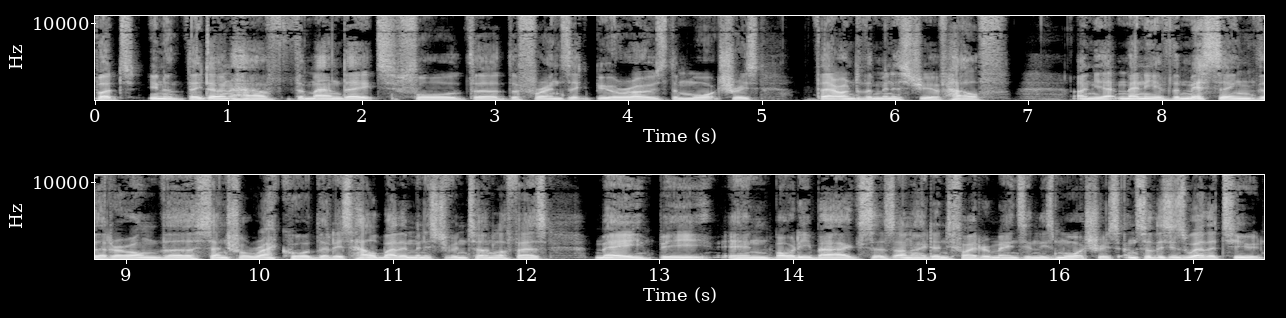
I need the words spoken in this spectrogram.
But, you know, they don't have the mandate for the, the forensic bureaus, the mortuaries. They're under the Ministry of Health. And yet many of the missing that are on the central record that is held by the Ministry of Internal Affairs may be in body bags as unidentified remains in these mortuaries. And so this is where the two,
